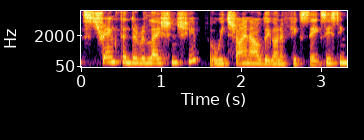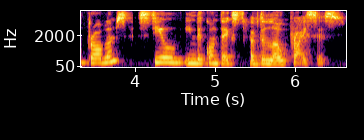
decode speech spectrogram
strengthen the relationship with China, how they're going to fix the existing problems, still in the context of the low prices.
